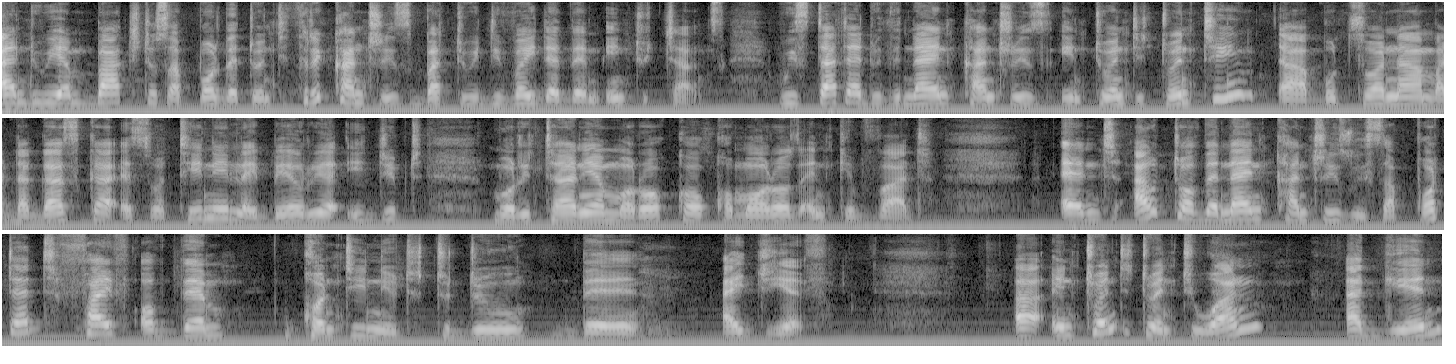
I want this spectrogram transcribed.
And we embarked to support the 23 countries, but we divided them into chunks. We started with nine countries in 2020, uh, Botswana, Madagascar, Eswatini, Liberia, Egypt, Mauritania, Morocco, Comoros, and Cape Verde. And out of the nine countries we supported, five of them continued to do the IGF. Uh, in 2021, again,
